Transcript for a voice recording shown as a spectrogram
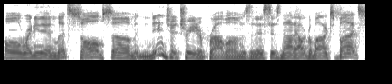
Alrighty then, let's solve some Ninja Trader problems. This is not AlgoBox, but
